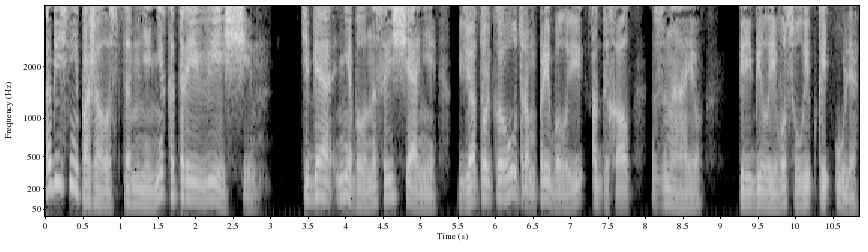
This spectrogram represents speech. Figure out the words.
Объясни, пожалуйста, мне некоторые вещи. Тебя не было на совещании. Я только утром прибыл и отдыхал. Знаю, перебила его с улыбкой Уля.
